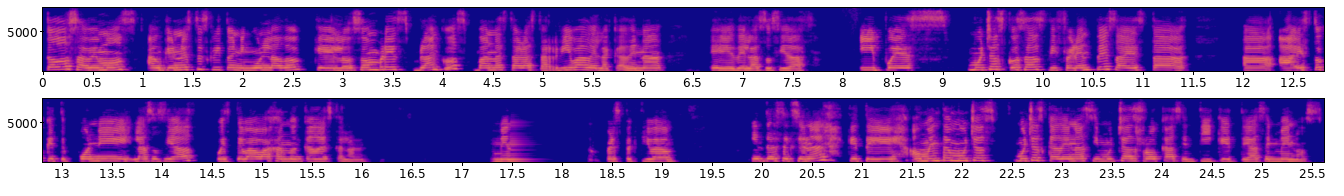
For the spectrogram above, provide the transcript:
todos sabemos, aunque no esté escrito en ningún lado, que los hombres blancos van a estar hasta arriba de la cadena eh, de la sociedad. Y pues muchas cosas diferentes a esta a, a, esto que te pone la sociedad, pues te va bajando en cada escalón. Perspectiva interseccional que te aumenta muchas, muchas cadenas y muchas rocas en ti que te hacen menos.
